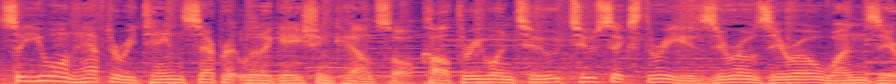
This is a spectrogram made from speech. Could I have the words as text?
so you won't have to retain separate litigation counsel. Call 312 263 0010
